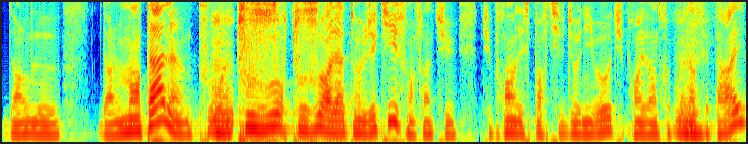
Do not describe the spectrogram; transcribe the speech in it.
dans, le, dans le mental pour Mhm. toujours, toujours aller à ton objectif. Enfin, tu, tu prends les sportifs de haut niveau, tu prends les entrepreneurs, Mhm. c'est pareil.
